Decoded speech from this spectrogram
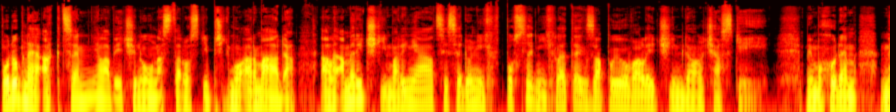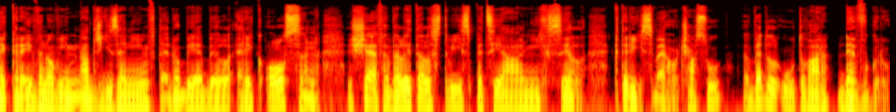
Podobné akce měla většinou na starosti přímo armáda, ale američtí mariňáci se do nich v posledních letech zapojovali čím dál častěji. Mimochodem, McRavenovým nadřízeným v té době byl Eric Olsen, šéf velitelství speciálních sil, který svého času vedl útvar Devgru.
